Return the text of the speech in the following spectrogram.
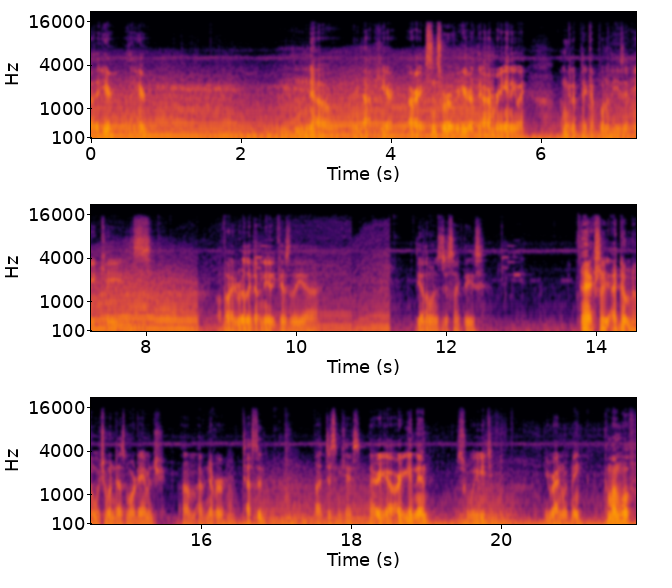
Are they here? Are they here? No, they're not here. Alright, since we're over here at the armory anyway, I'm gonna pick up one of these AKs. Although I really don't need it because the, uh, the other one's just like these. Actually, I don't know which one does more damage. Um, I've never tested, but just in case. There you go. Are you getting in? Sweet. You riding with me? Come on, Wolf.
